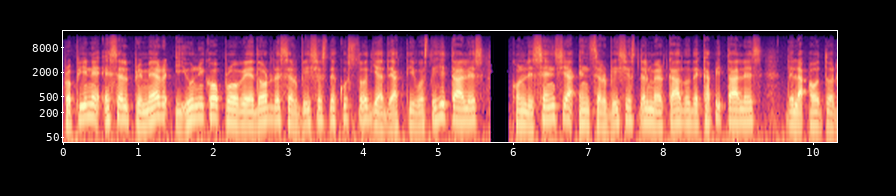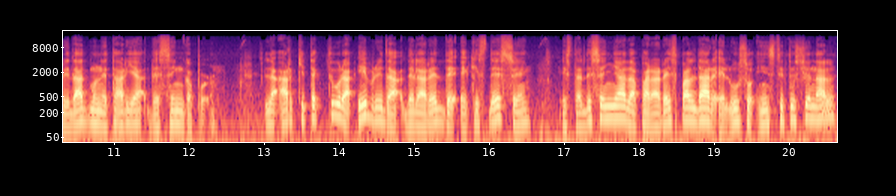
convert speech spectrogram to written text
Propine es el primer y único proveedor de servicios de custodia de activos digitales con licencia en servicios del mercado de capitales de la Autoridad Monetaria de Singapur. La arquitectura híbrida de la red de XDC está diseñada para respaldar el uso institucional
